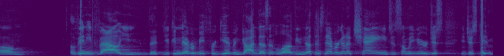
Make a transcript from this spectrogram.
um, of any value that you can never be forgiven. God doesn't love you. Nothing's never going to change. And some of you are just you're just getting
